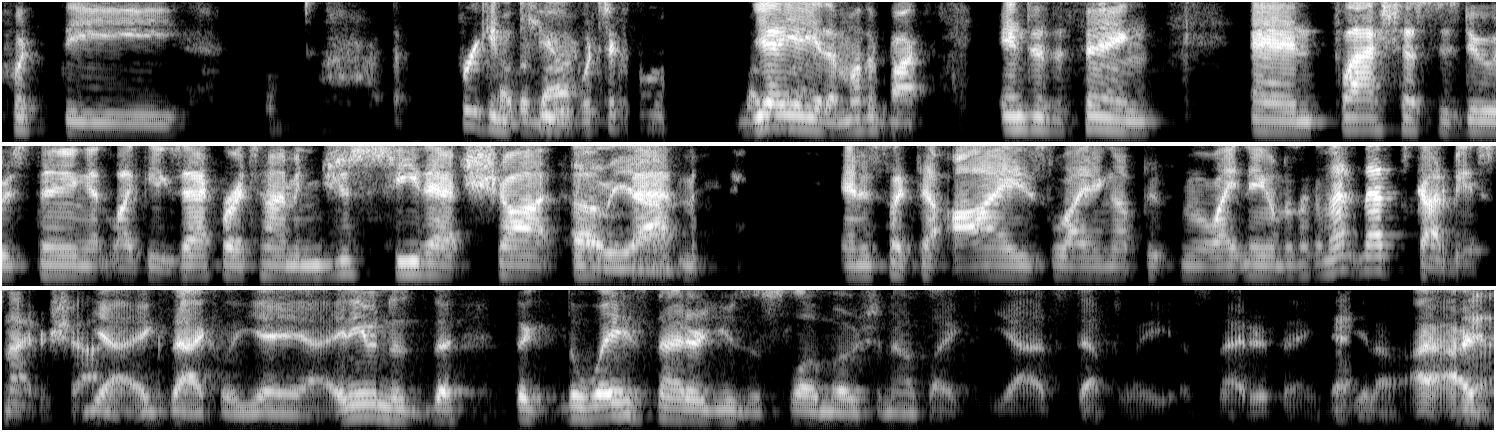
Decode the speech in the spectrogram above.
put the, the freaking mother cube, box. what's it called? Mother yeah, yeah, yeah, the mother box into the thing, and Flash has to do his thing at like the exact right time, and you just see that shot of oh, yeah. Batman and it's like the eyes lighting up from the lightning. I was like, that that's got to be a Snyder shot. Yeah, exactly. Yeah, yeah. And even the, the the, the way Snyder uses slow motion, I was like, yeah, it's definitely a Snyder thing. Yeah. You know, I yeah.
